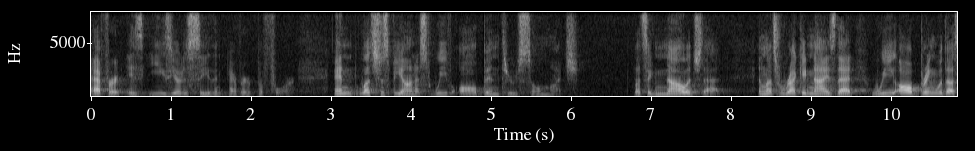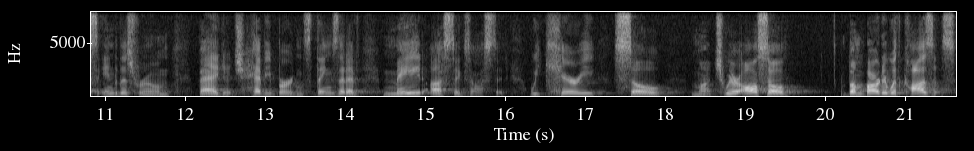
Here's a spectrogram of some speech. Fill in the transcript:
effort is easier to see than ever before. And let's just be honest, we've all been through so much. Let's acknowledge that. And let's recognize that we all bring with us into this room baggage, heavy burdens, things that have made us exhausted. We carry so much. We are also bombarded with causes.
